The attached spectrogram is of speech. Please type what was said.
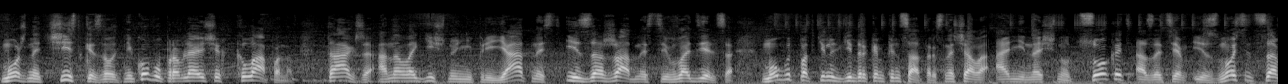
можно чисткой золотников, управляющих клапанов. Также аналогичную неприятность из-за жадности владельца могут подкинуть гидрокомпенсаторы. Сначала они начнут сокать, а затем износится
